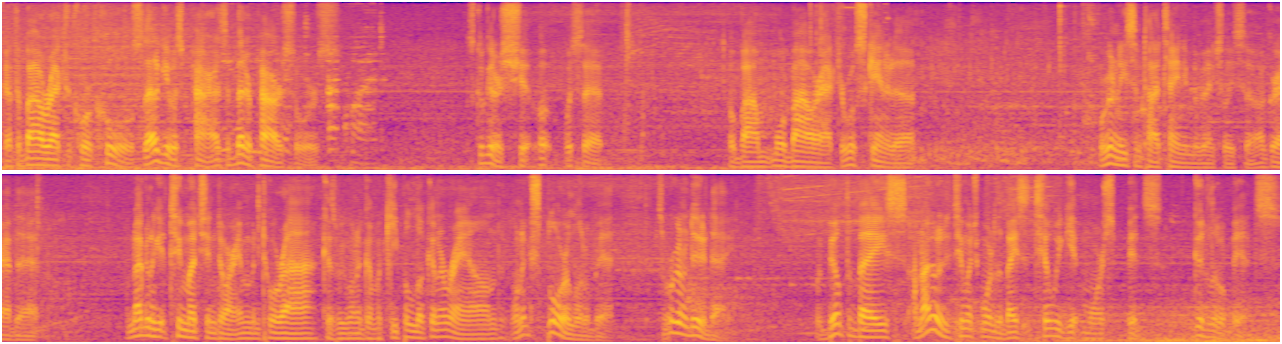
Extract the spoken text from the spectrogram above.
Got the bioreactor core cool. So that'll give us power. It's a better power source. Let's go get our shit. Oh, what's that? Oh, bio, more bioreactor. We'll scan it up. We're going to need some titanium eventually, so I'll grab that. I'm not going to get too much into our inventory because we want to go keep a looking around. want to explore a little bit. What we're going to do today. We built the base. I'm not going to do too much more to the base until we get more bits, good little bits.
